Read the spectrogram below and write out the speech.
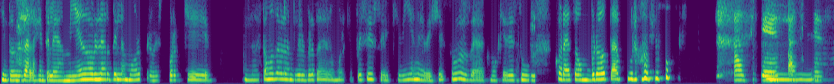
Entonces a la gente le da miedo hablar del amor, pero es porque no estamos hablando del verdadero amor, que pues es el que viene de Jesús, o sea, como que de su corazón brota puro amor. Así es, así es.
